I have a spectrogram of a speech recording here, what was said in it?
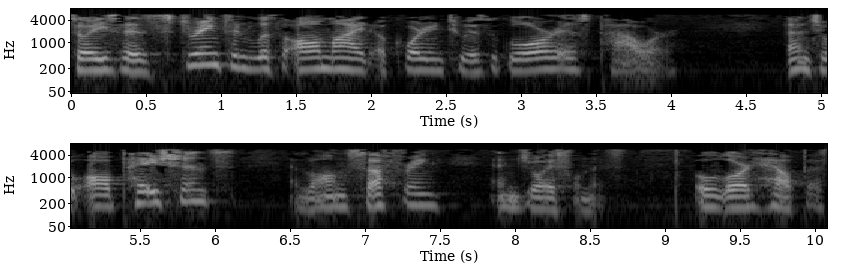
So he says, strengthened with all might according to his glorious power unto all patience and long suffering and joyfulness. Oh Lord, help us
